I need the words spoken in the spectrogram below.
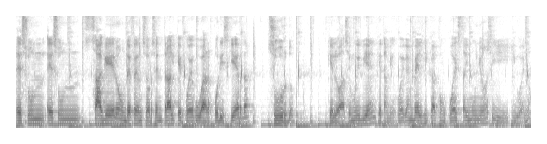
es un, es un zaguero, un defensor central que puede jugar por izquierda, zurdo, que lo hace muy bien, que también juega en Bélgica con Cuesta y Muñoz. Y, bueno,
